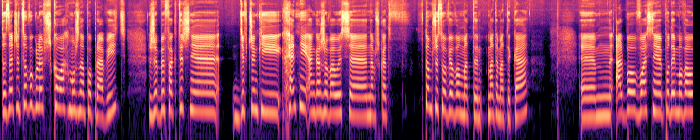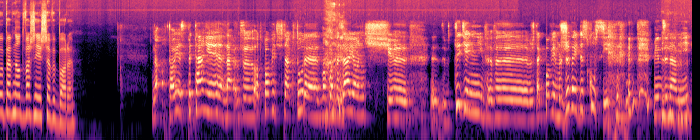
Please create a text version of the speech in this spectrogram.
To znaczy, co w ogóle w szkołach można poprawić, żeby faktycznie dziewczynki chętniej angażowały się na przykład w, w tą przysłowiową maty matematykę, albo właśnie podejmowały pewne odważniejsze wybory? No, to jest pytanie, na, odpowiedź na które mogłaby zająć e, tydzień, w, w, że tak powiem, żywej dyskusji między nami,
